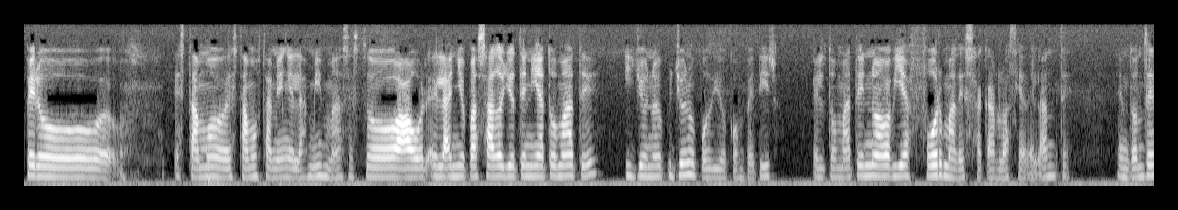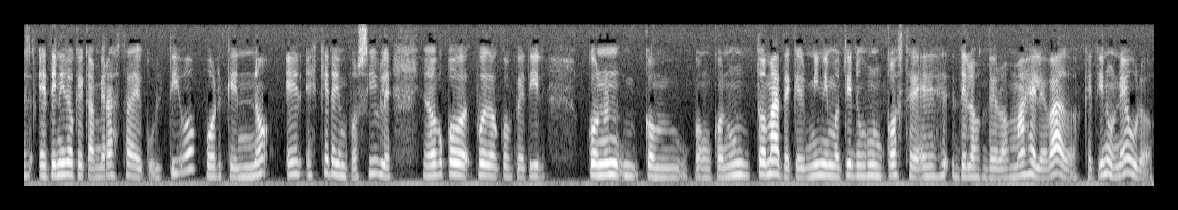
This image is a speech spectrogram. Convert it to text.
Pero estamos, estamos también en las mismas. Esto ahora, el año pasado yo tenía tomate y yo no, yo no he podido competir. El tomate no había forma de sacarlo hacia adelante. Entonces he tenido que cambiar hasta de cultivo porque no e, es que era imposible. Yo no puedo competir con un, con, con, un tomate que mínimo tiene un coste de los, de los más elevados, que tiene un euro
